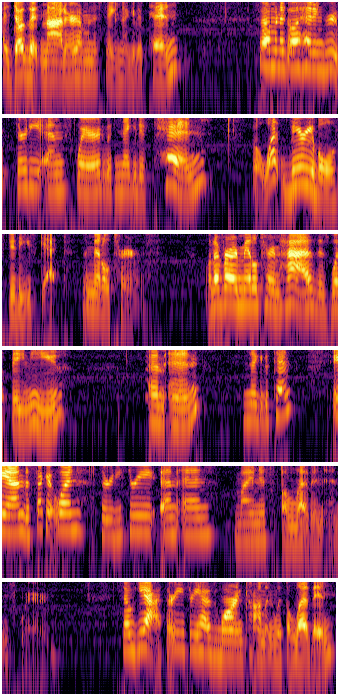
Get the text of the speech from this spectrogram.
It doesn't matter. I'm going to say negative 10. So I'm going to go ahead and group 30m squared with negative 10 But what variables do these get, the middle terms? Whatever our middle term has is what they need. mn, negative 10. And the second one, 33 mn minus 11n squared. So yeah, 33 has more in common with 11.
